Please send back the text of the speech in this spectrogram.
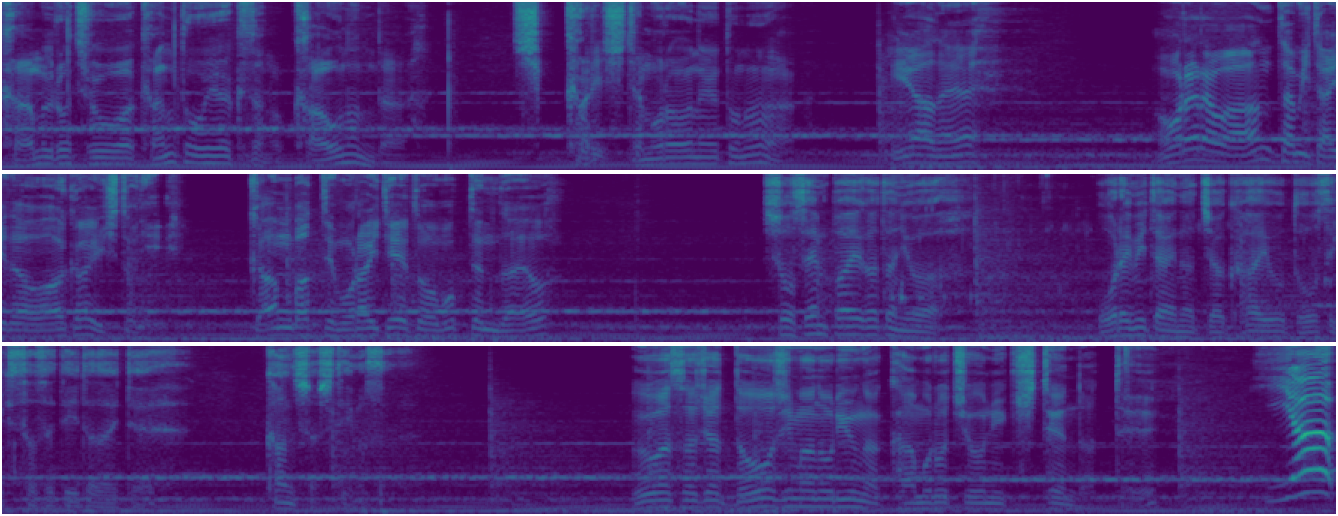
カムロ町は関東ヤクザの顔なんだ。しっかりしてもらわねえとな。いやね。俺らはあんたみたいな若い人に頑張ってもらいてえと思ってんだよ。諸先輩方には俺みたいな若輩を同席させていただいて感謝しています噂じゃ堂島の竜がカムロ町に来てんだって？Yup.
